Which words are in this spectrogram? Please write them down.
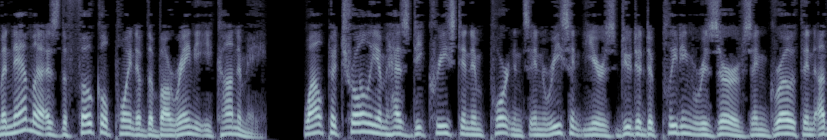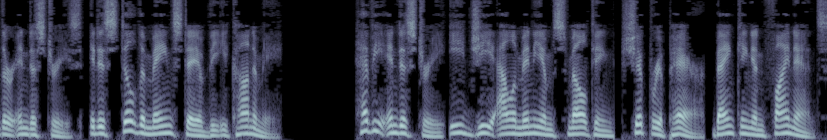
Manama is the focal point of the Bahraini economy. While petroleum has decreased in importance in recent years due to depleting reserves and growth in other industries, it is still the mainstay of the economy. Heavy industry e.g. aluminium smelting, ship repair, banking and finance,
